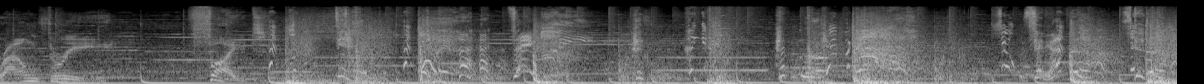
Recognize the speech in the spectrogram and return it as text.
Round three. Fight. Yeah!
